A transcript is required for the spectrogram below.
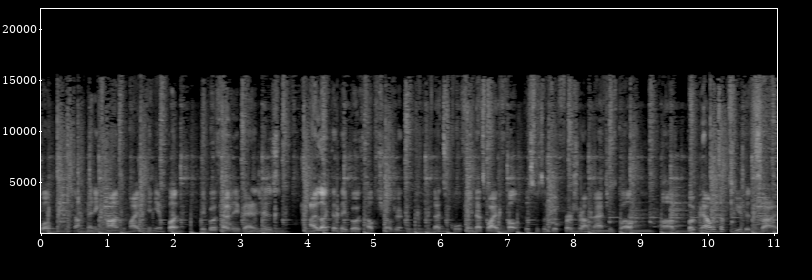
well, there's not many cons in my opinion, but they both have the advantages. I like that they both help children. That's a cool thing. That's why I felt this was a good first round match as well. Um, but now it's up to you to decide.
